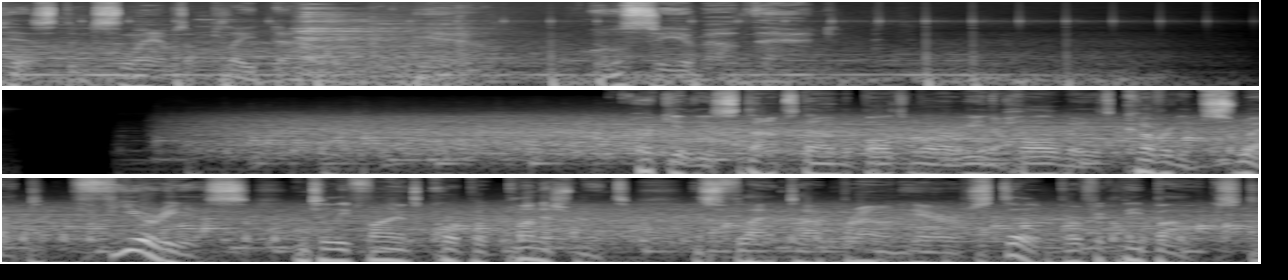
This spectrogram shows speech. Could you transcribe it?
pissed and slams a plate down. Yeah, we'll see about that. Hercules stomps down the Baltimore Arena hallways covered in sweat, furious, until he finds corporal punishment, his flat top brown hair still perfectly boxed.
